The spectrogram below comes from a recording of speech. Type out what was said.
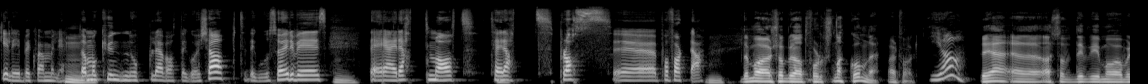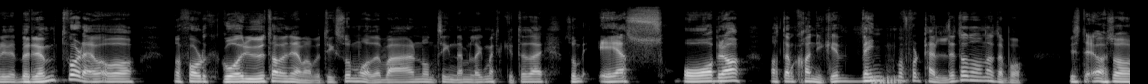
bekvemmelig. Mm. Da må kunden oppleve at det går kjapt, det er god service, mm. det er rett mat til rett plass på farta. Mm. Det må være så bra at folk snakker om det, i hvert fall. Ja. Det, altså, det, vi må bli berømt for det. og når folk går ut av en Rema-butikk, så må det være noen ting de legger merke til der som er så bra at de kan ikke vente med å fortelle det til noen etterpå. Det, altså,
